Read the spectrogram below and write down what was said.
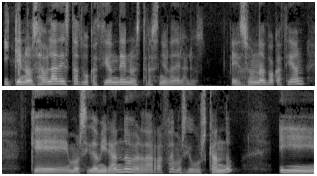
y que nos habla de esta advocación de Nuestra Señora de la Luz. Es una advocación que hemos ido mirando, ¿verdad, Rafa? Hemos ido buscando. Y,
